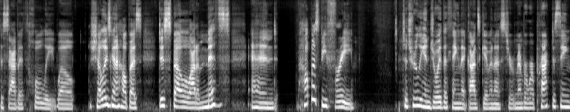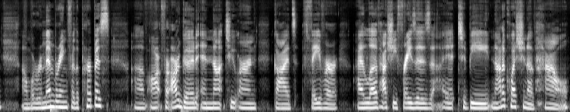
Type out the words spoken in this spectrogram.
the Sabbath holy? Well, Shelly's going to help us dispel a lot of myths and help us be free to truly enjoy the thing that God's given us, to remember we're practicing, um, we're remembering for the purpose of our, for our good and not to earn God's favor. I love how she phrases it to be not a question of how,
